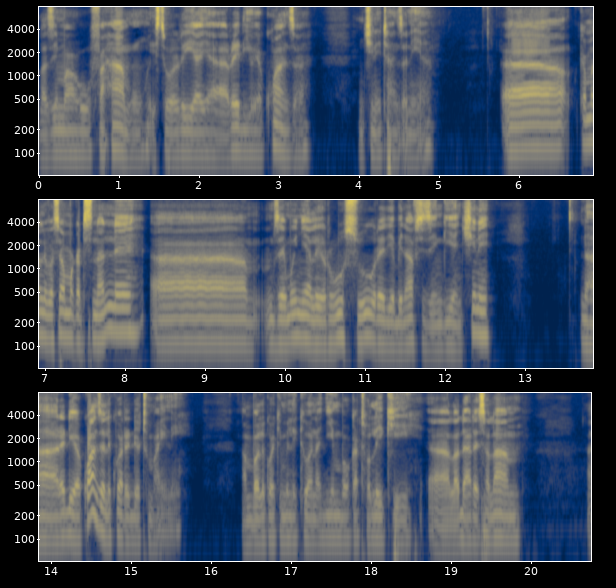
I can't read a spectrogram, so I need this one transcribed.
lazima ufahamu historia ya redio ya kwanza nchini Tanzania. Uh, kama nilivyosema mwaka 94 uh, mzee Mwinyi aliruhusu redio binafsi ziingie nchini, na redio ya kwanza ilikuwa Redio Tumaini ambayo ilikuwa ikimilikiwa na jimbo Katoliki uh, la Dar es Salaam. Uh,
